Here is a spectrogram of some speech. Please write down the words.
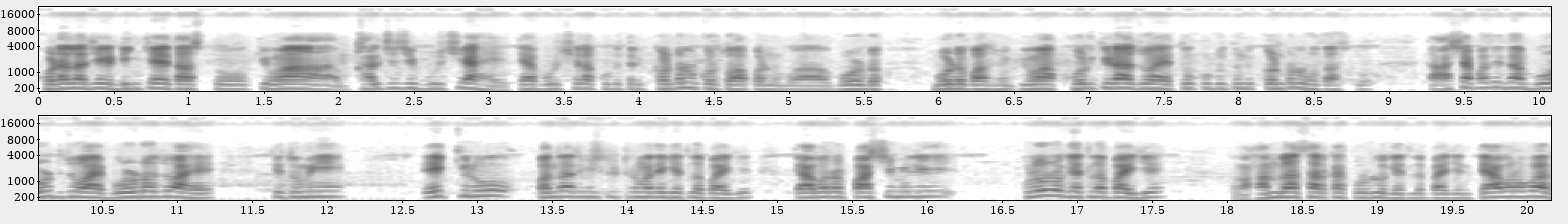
खोडाला जे डिंक्या येत असतो किंवा खालची जी बुरशी आहे त्या बुरशीला कुठेतरी कंट्रोल करतो आपण बोर्ड बोर्डपासून किंवा खोडकिडा जो आहे तो कुठेतरी कंट्रोल होत असतो. तर अशा पद्धतीनं बोर्ड जो आहे बोर्ड जो आहे ते तुम्ही एक किलो पंधरा ते वीस लिटरमध्ये घेतलं पाहिजे. त्याबरोबर पाचशे मिली क्लोरो घेतलं पाहिजे. हमलासारखा क्लोरो घेतलं पाहिजे. त्याबरोबर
